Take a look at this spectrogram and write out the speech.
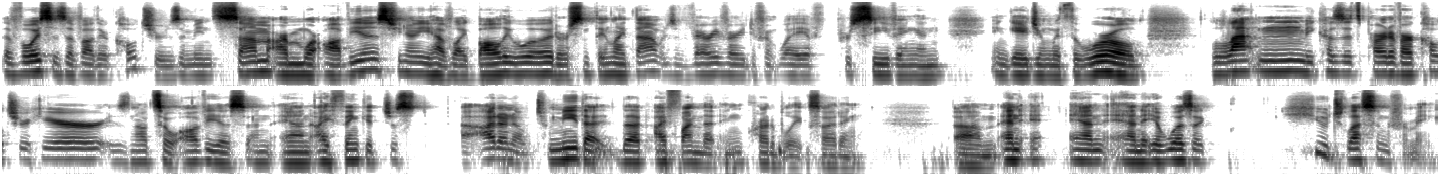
the voices of other cultures i mean some are more obvious you know you have like bollywood or something like that which is a very very different way of perceiving and engaging with the world Latin, because it's part of our culture here, is not so obvious. And, and I think it just, I don't know, to me, that, that I find that incredibly exciting. Um, and, and, and it was a huge lesson for me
